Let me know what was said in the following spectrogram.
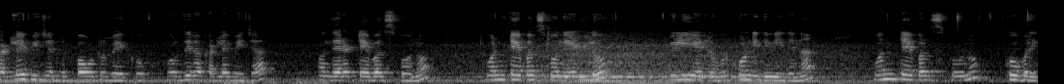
ಕಡಲೆ ಬೀಜದ ಪೌಡ್ರ್ ಬೇಕು. ಹುರಿದಿರೋ ಕಡಲೆ ಬೀಜ, ಒಂದೆರಡು ಟೇಬಲ್ ಸ್ಪೂನು. ಒಂದು ಟೇಬಲ್ ಸ್ಪೂನ್ ಎಳ್ಳು, ಬಿಳಿ ಎಳ್ಳು ಹುರ್ಕೊಂಡಿದ್ದೀನಿ ಇದನ್ನು. ಒಂದು ಟೇಬಲ್ ಸ್ಪೂನು ಕೊಬ್ಬರಿ.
